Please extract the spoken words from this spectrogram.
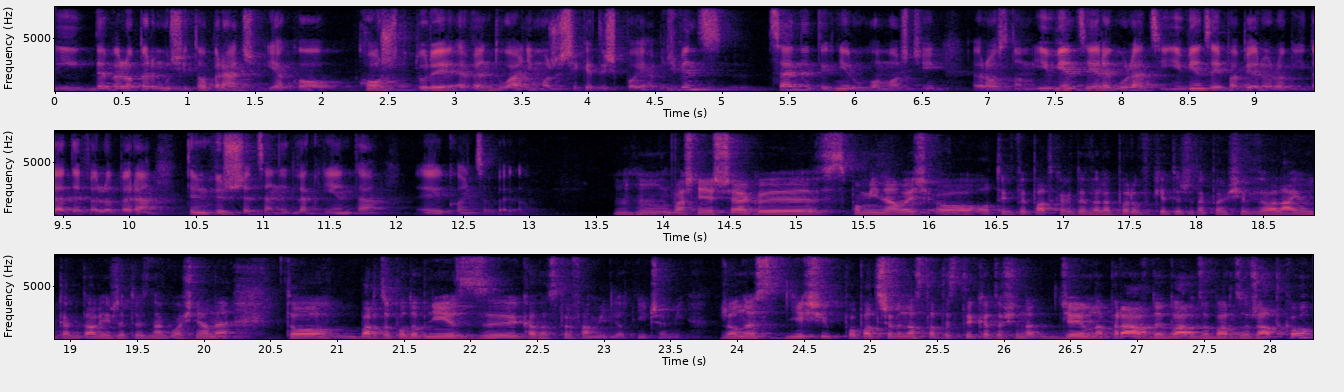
i deweloper musi to brać jako koszt, który ewentualnie może się kiedyś pojawić. Więc ceny tych nieruchomości rosną. Im więcej regulacji, im więcej papierologii dla dewelopera, tym wyższe ceny dla klienta y, końcowego. Mhm, właśnie jeszcze jak wspominałeś o, o tych wypadkach deweloperów, kiedy, że tak powiem, się wywalają i tak dalej, że to jest nagłaśniane, to bardzo podobnie jest z katastrofami lotniczymi. Że one, jeśli popatrzymy na statystykę, to się dzieją naprawdę bardzo, bardzo rzadko,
